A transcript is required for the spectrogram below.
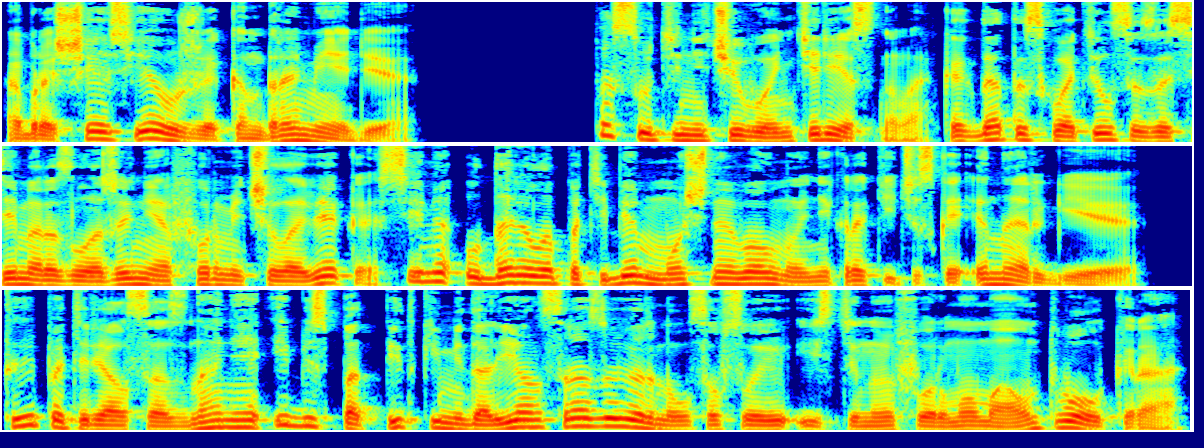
Обращаюсь я уже к Андромеде. По сути, ничего интересного. Когда ты схватился за семя разложения в форме человека, семя ударило по тебе мощной волной некротической энергии. Ты потерял сознание, и без подпитки медальон сразу вернулся в свою истинную форму Маунт-Волкера,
